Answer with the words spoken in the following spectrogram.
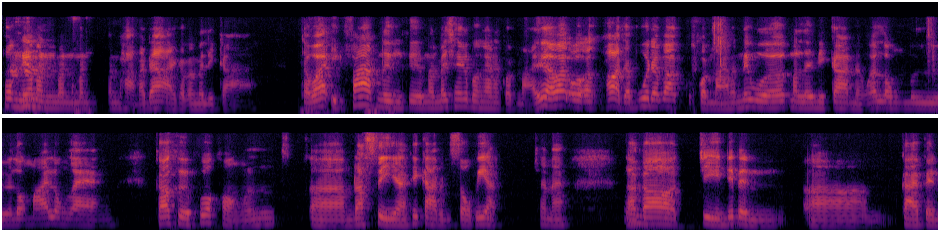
พวกนี้มันมันมันมันผ่านมาได้กับอเมริกา แต่ว่าอีกฝากหนึ่งคือมันไม่ใช่กระบวนการทางกฎหมายหรือว่าเขาอาจจะพูดได้ว่ากฎหมายมันไม่ work มันเลยมีการแบบว่าลงมือลงไม้ลงแรง ก็คือพวกของรัสเซียที่กลายเป็นโซเวียตใช่ไหมแล้วก็จีนที่เป็นกลายเป็น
